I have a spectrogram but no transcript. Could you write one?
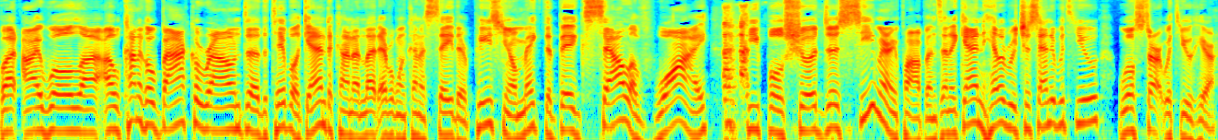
But I will, uh, I will kind of go back around uh, the table again to kind of let everyone kind of say their piece. You know, make the big sell of why people should uh, see Mary Poppins. And again, Hillary, just ended with you. We'll start with you here.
